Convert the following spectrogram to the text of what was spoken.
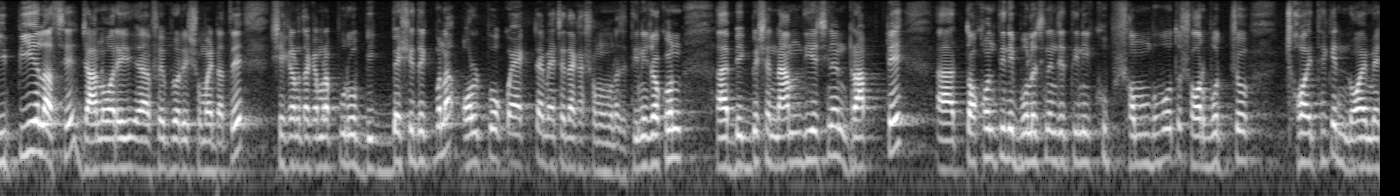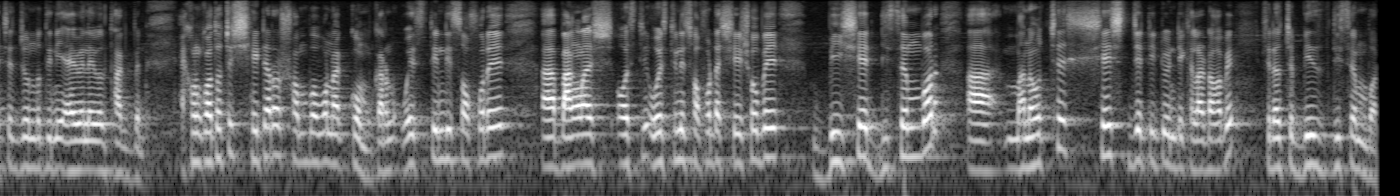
বিপিএল আছে জানুয়ারি আহ, ফেব্রুয়ারি সময়টাতে সে কারণে তাকে আমরা পুরো বিগ ব্যাশে দেখব না অল্প কয়েকটা ম্যাচে দেখার সম্ভাবনা আছে। তিনি যখন বিগ ব্যাশের নাম দিয়েছিলেন ড্রাফটে তখন তিনি বলেছিলেন যে তিনি খুব সম্ভবত সর্বোচ্চ ছয় থেকে নয় ম্যাচের জন্য তিনি অ্যাভেলেবেল থাকবেন। এখন কথা হচ্ছে সেটারও সম্ভাবনা কম, কারণ ওয়েস্ট ইন্ডিজ সফরে বাংলাদেশ ওয়েস্ট ইন্ডিজ সফরটা শেষ হবে বিশে ডিসেম্বর মানে হচ্ছে শেষ যে টি টোয়েন্টি খেলাটা হবে সেটা হচ্ছে বিশ ডিসেম্বর।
